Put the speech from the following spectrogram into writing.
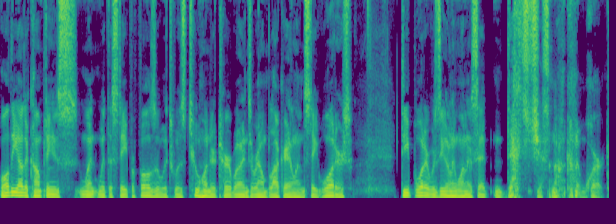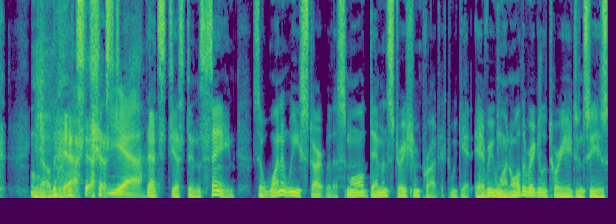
all the other companies went with the state proposal, which was 200 turbines around Block Island state waters. Deepwater was the only one that said that's just not going to work. You know, that's just Yeah. that's just insane. So why don't we start with a small demonstration project? We get everyone, all the regulatory agencies,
